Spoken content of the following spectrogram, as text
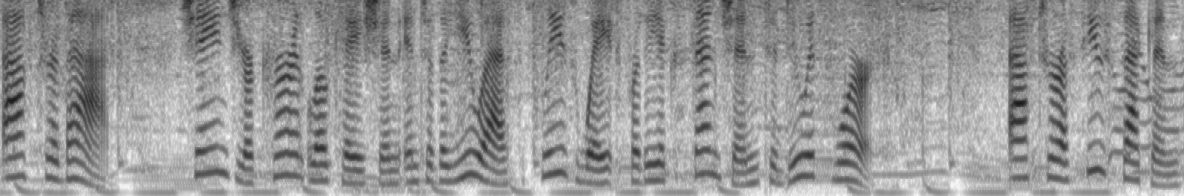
After that, change your current location into the US please wait for the extension to do its work. After a few seconds,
